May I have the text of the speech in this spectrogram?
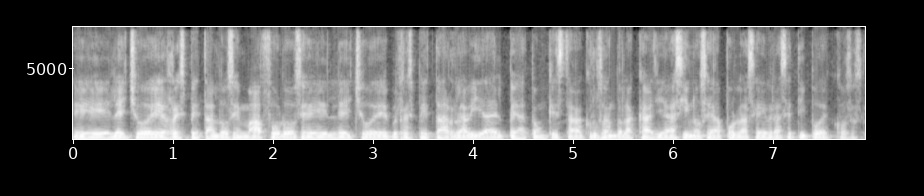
eh, el hecho de respetar los semáforos, el hecho de respetar la vida del peatón que estaba cruzando la calle, así no sea por la cebra, ese tipo de cosas.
